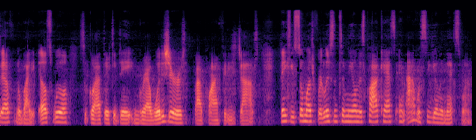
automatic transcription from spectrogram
yourself, nobody else will. So go out there today and grab what is yours by applying for these jobs. Thank you so much for listening to me on this podcast, and I will see you on the next one.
